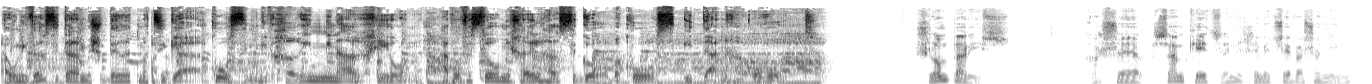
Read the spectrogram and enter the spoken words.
האוניברסיטה המשודרת מציגה קורסים נבחרים מן הארכיון. הפרופסור מיכאל הרסגור בקורס עידן האורות. שלום פריס, אשר שם קץ למלחמת שבע שנים,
